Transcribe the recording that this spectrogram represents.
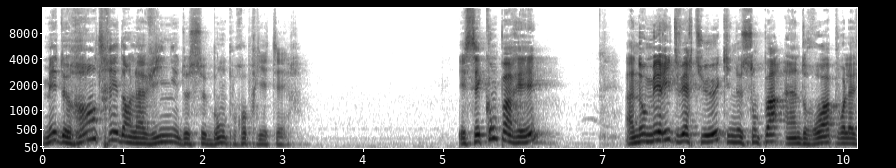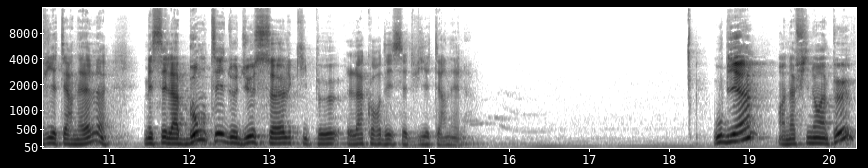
mais de rentrer dans la vigne de ce bon propriétaire. Et c'est comparé à nos mérites vertueux qui ne sont pas un droit pour la vie éternelle, mais c'est la bonté de Dieu seul qui peut l'accorder, cette vie éternelle. Ou bien, en affinant un peu,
